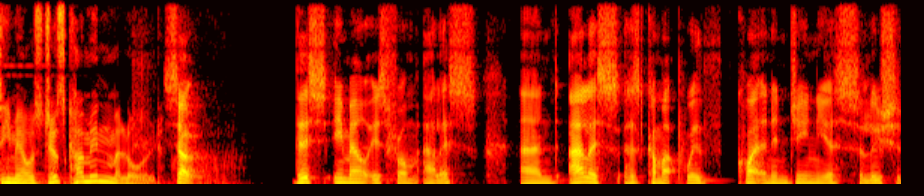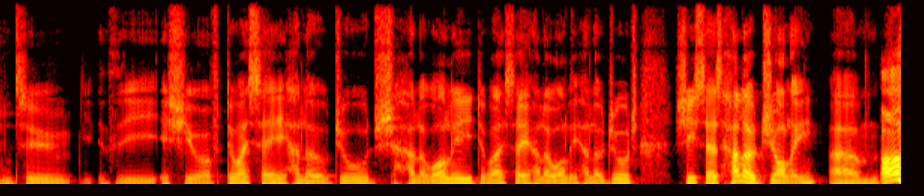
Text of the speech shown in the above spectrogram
This email just come in, my lord. so, this email is from Alice, and Alice has come up with quite an ingenious solution to the issue of do I say hello George, hello Ollie? Do I say hello Ollie, hello George? She says hello Jolly. Um, Oh,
